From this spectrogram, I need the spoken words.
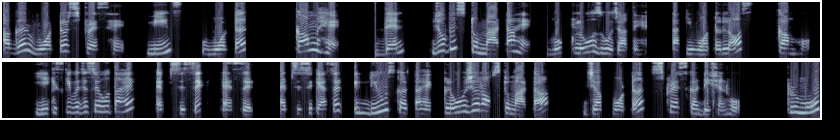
अगर वाटर स्ट्रेस है मींस वाटर कम है देन जो भी स्टोमेटा है, वो क्लोज हो जाते हैं, ताकि वाटर लॉस कम हो। ये किसकी वजह से होता है? Abscisic acid abscisic acid induce करता है क्लोजर ऑफ़ स्टोमेटा जब वाटर स्ट्रेस कंडीशन हो। प्रमोट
